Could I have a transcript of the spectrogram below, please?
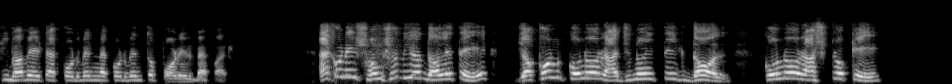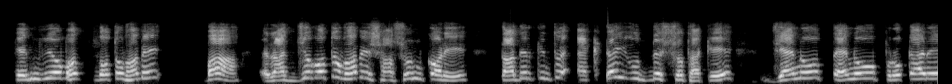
কীভাবে এটা করবেন না করবেন তো পরের ব্যাপার। এখন এই সংসদীয় দলেতে যখন কোনো রাজনৈতিক দল কোনো রাষ্ট্রকে কেন্দ্রীয়গতভাবে বা রাজ্যগতভাবে শাসন করে, তাদের কিন্তু একটাই উদ্দেশ্য থাকে যেন তেন প্রকারে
